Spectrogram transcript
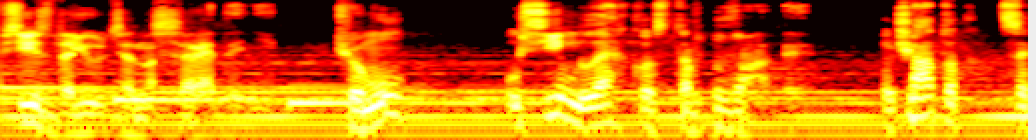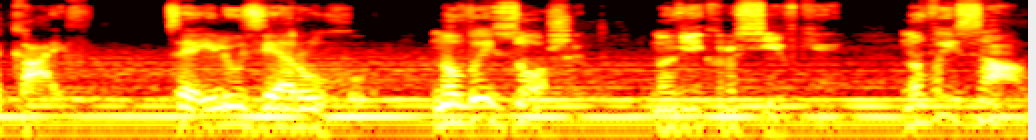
Всі здаються на середині. Чому? Усім легко стартувати. Початок це кайф, це ілюзія руху, новий зошит, нові кросівки, новий зал.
